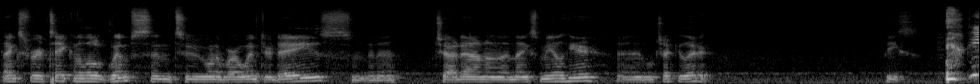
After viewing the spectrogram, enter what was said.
Thanks for taking a little glimpse into one of our winter days. I'm gonna chow down on a nice meal here, and we'll check you later. Peace. Peace!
